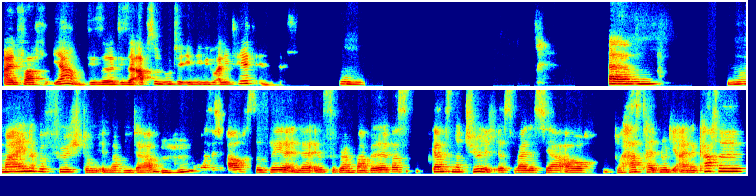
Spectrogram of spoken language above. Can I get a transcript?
einfach, ja, diese, diese absolute Individualität in sich. Hm. Ähm, meine Befürchtung immer wieder, mhm. was ich auch so sehe in der Instagram-Bubble, was ganz natürlich ist, weil es ja auch, du hast halt nur die eine Kachel,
